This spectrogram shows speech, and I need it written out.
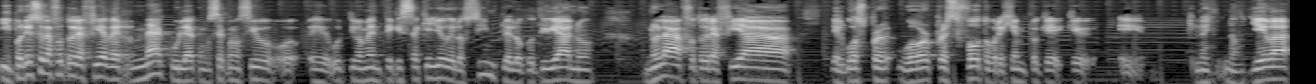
Y por eso la fotografía vernácula, como se ha conocido eh, últimamente, que es aquello de lo simple, lo cotidiano, no la fotografía del WordPress Photo, por ejemplo, que, eh, nos, lleva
